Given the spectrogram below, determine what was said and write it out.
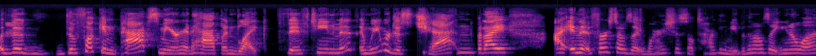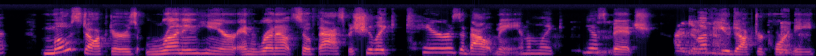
the the fucking pap smear had happened like 15 minutes and we were just chatting but I I and at first I was like why is she still talking to me but then I was like you know what most doctors run in here and run out so fast but she like cares about me and I'm like yes bitch I don't love have- you Dr. Courtney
